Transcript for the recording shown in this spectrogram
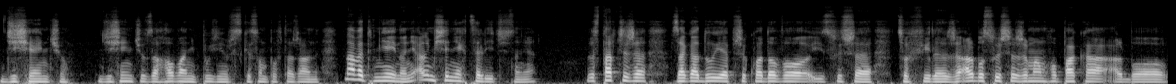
10, 10 zachowań i później wszystkie są powtarzalne. Nawet mniej, no nie, ale mi się nie chce liczyć, no nie. Wystarczy, że zagaduję przykładowo i słyszę co chwilę, że albo słyszę, że mam chłopaka, albo,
